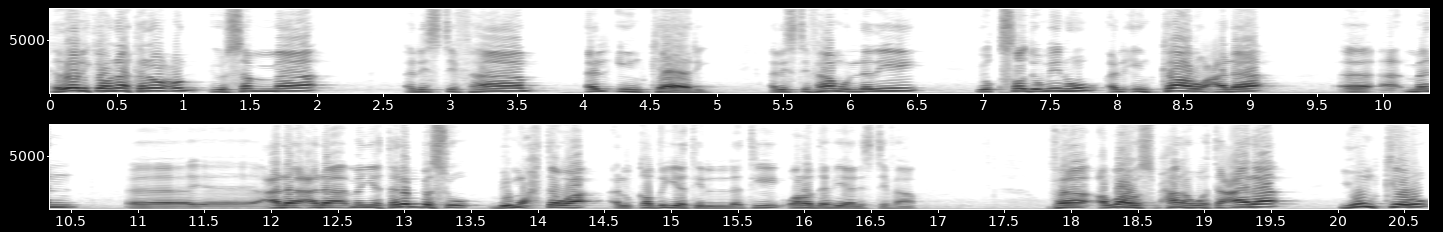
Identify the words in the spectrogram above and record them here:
كذلك هناك نوع يسمى الاستفهام الإنكاري. الاستفهام الذي يقصد منه الإنكار على آه، من آه، على على من يتلبس بمحتوى القضية التي ورد فيها الاستفهام. فالله سبحانه وتعالى ينكر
